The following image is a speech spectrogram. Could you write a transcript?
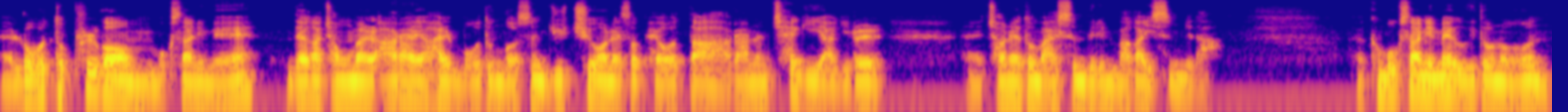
로버트 풀검 목사님의 내가 정말 알아야 할 모든 것은 유치원에서 배웠다라는 책 이야기를 전에도 말씀드린 바가 있습니다. 그 목사님의 의도는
